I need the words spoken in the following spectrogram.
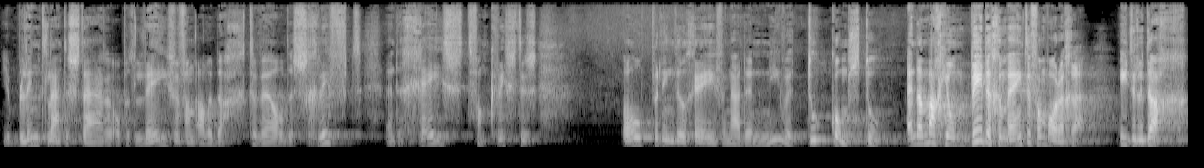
Je blind laten staren op het leven van alle dag, terwijl de schrift en de geest van Christus opening wil geven naar de nieuwe toekomst toe. En dan mag je om bidden, gemeente, vanmorgen, iedere dag.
